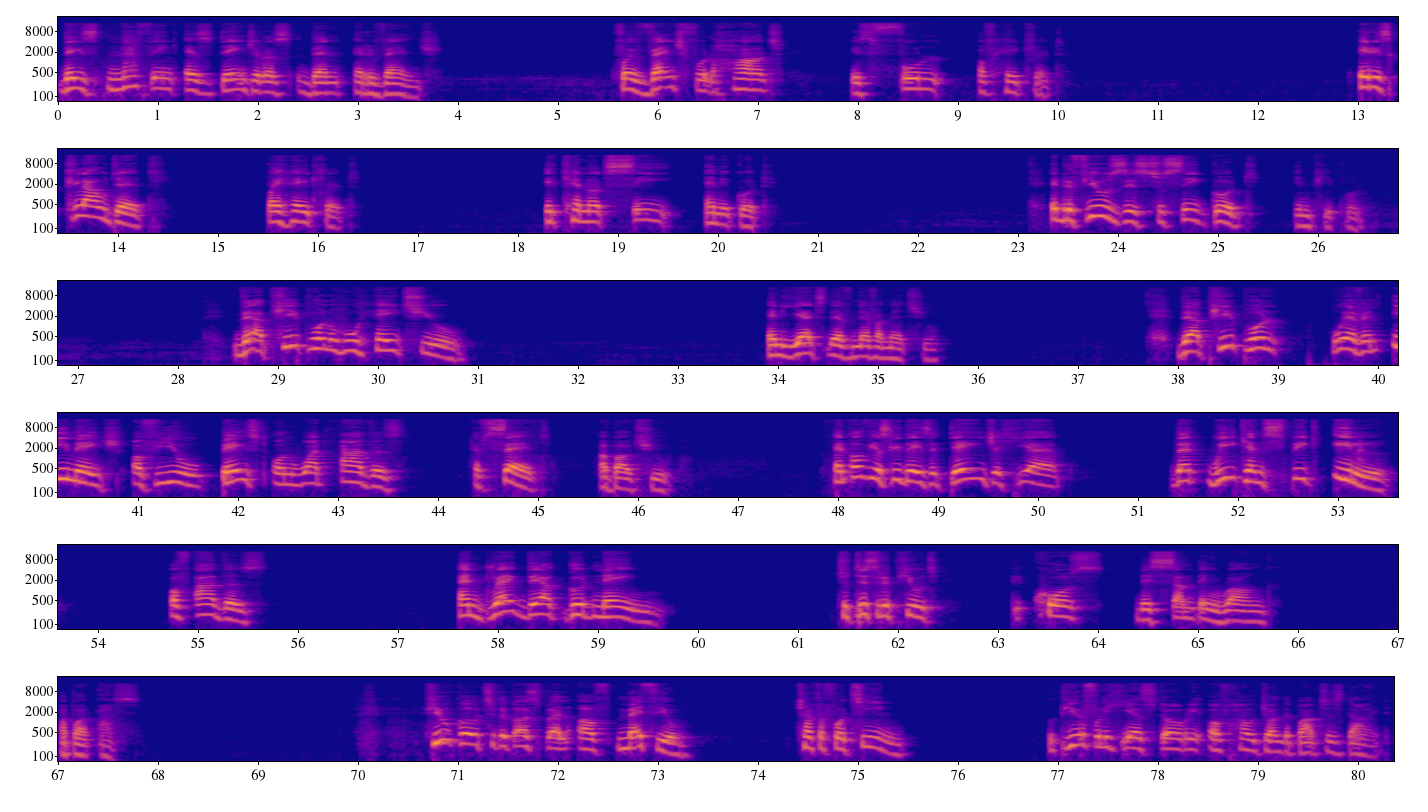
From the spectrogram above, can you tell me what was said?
There is nothing as dangerous than a revenge. For a vengeful heart is full of hatred. It is clouded by hatred. It cannot see any good. It refuses to see good in people. There are people who hate you and yet they've never met you. There are people who have an image of you based on what others have said about you. And obviously, there is a danger here that we can speak ill of others and drag their good name to disrepute because there's something wrong about us. If you go to the Gospel of Matthew, chapter 14, beautifully hear a story of how John the Baptist died.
